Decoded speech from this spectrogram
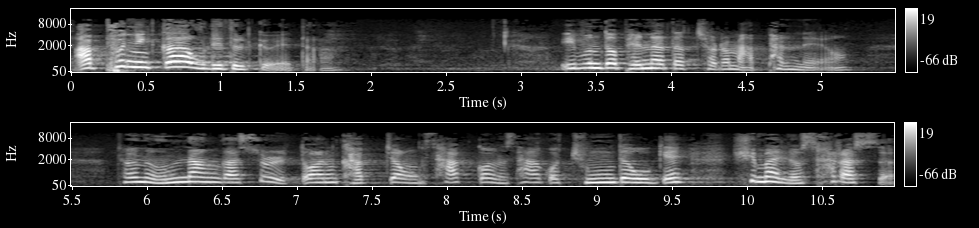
아프니까 우리들 교회다. 이분도 베나다처럼 아팠네요. 저는 음란과 술 또한 각종 사건, 사고, 중대옥에 휘말려 살았어요.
